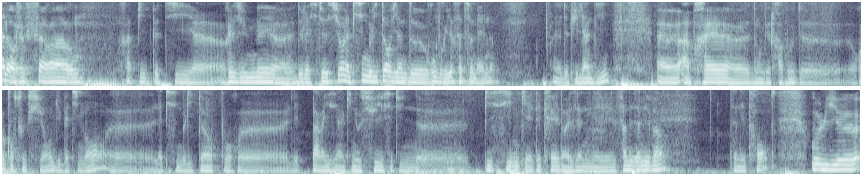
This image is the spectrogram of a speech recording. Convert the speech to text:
Alors, je vais faire un rapide petit euh, résumé euh, de la situation. La piscine Molitor vient de rouvrir cette semaine, euh, depuis lundi, après donc des travaux de reconstruction du bâtiment. la piscine Molitor, pour les Parisiens qui nous suivent, c'est une piscine qui a été créée dans les années fin des années 20 des années 30, au lieu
